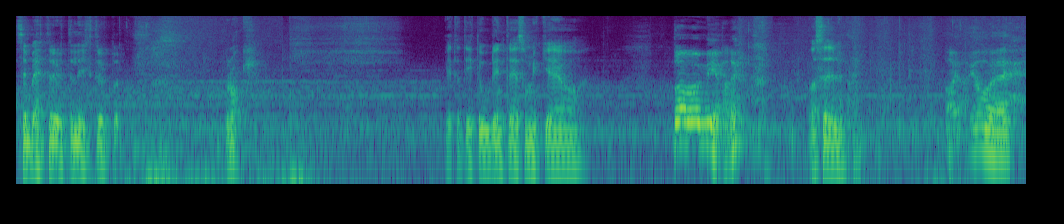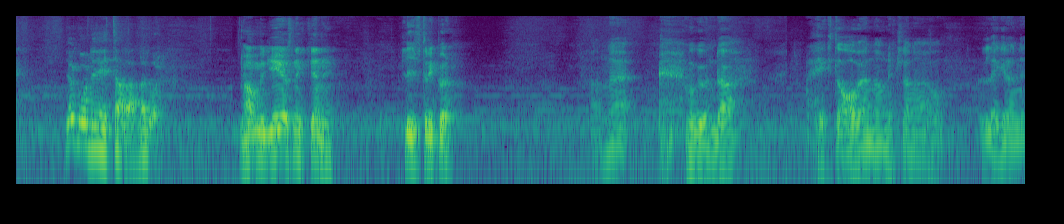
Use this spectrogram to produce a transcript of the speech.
ser bättre ut i livtrupper. Brock. Vet att ditt ord inte är så mycket och... Vad menar ni? Vad säger du? Ja, ja, jag, eh, Jag går dit alla andra går. Ja, men ge oss nyckeln nu. Livtripper. Han eh, Mogunda häktar av en av nycklarna och lägger den i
